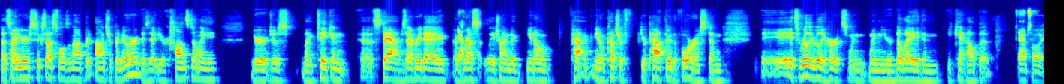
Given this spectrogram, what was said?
that's how you're successful as an entrepreneur is that you're constantly you're just like taking uh, stabs every day aggressively yeah. trying to, you know, pat, you know, cut your your path through the forest and it's really really hurts when when you're delayed and you can't help it absolutely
